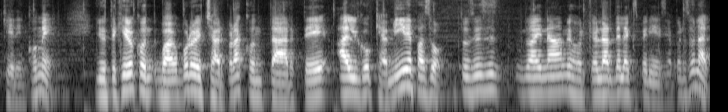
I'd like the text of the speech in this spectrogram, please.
quieren comer. Yo te quiero, aprovechar para contarte algo que a mí me pasó. Entonces no hay nada mejor que hablar de la experiencia personal.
